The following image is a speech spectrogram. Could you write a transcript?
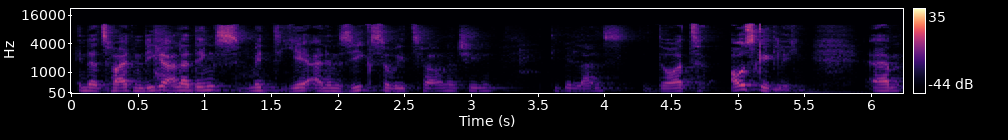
in der zweiten Liga allerdings mit je einem Sieg sowie zwei Unentschieden die Bilanz dort ausgeglichen. Ähm,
